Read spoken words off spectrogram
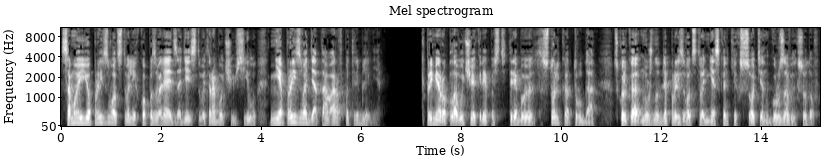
само ее производство легко позволяет задействовать рабочую силу, не производя товаров потребления. К примеру, плавучая крепость требует столько труда, сколько нужно для производства нескольких сотен грузовых судов.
